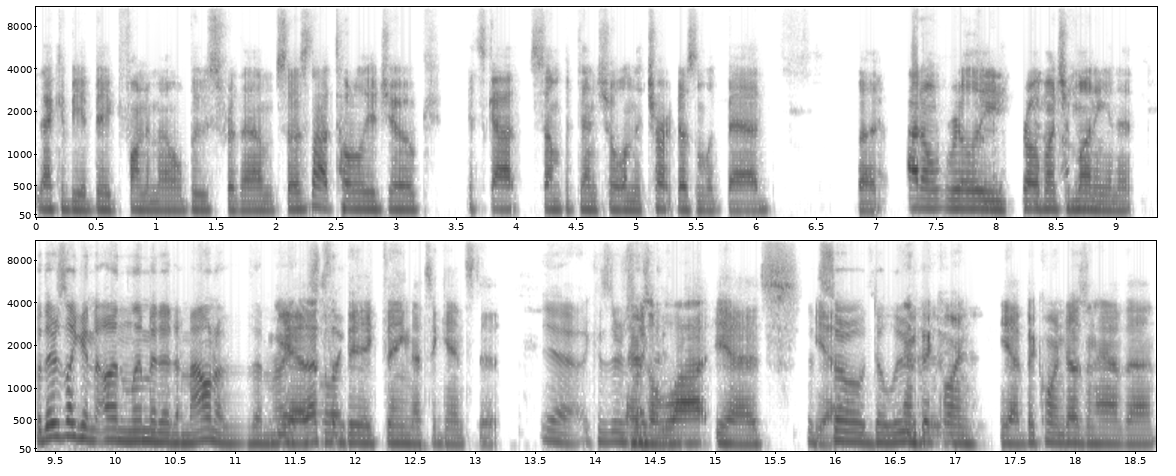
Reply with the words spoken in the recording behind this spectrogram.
that could be a big fundamental boost for them. So it's not totally a joke. It's got some potential, and the chart doesn't look bad. But I don't really throw a bunch of money in it. But there's like an unlimited amount of them, right? Yeah, that's So, the like, big thing that's against it. Yeah, because there's, There's like a lot. Yeah, it's It's yeah. so diluted. and Bitcoin, yeah, Bitcoin doesn't have that.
